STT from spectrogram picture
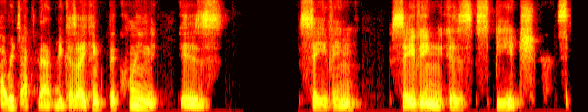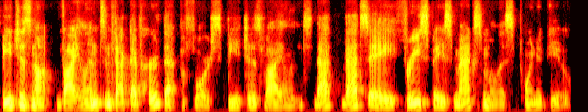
I reject that because I think Bitcoin is saving. Saving is speech. Speech is not violence. In fact, I've heard that before. Speech is violence. That that's a free space maximalist point of view.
